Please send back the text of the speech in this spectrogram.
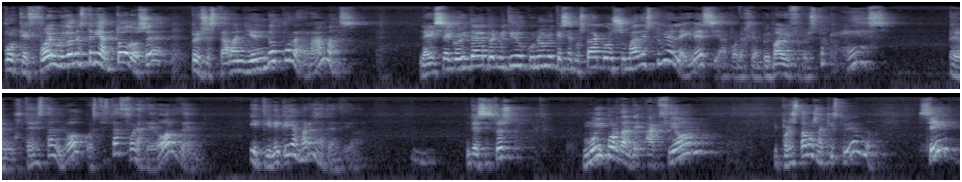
Porque fuego y dones tenían todos, ¿eh? Pero se estaban yendo por las ramas. La iglesia de Corinto había permitido que un hombre que se acostaba con su madre estuviera en la iglesia, por ejemplo. Y Pablo dice, ¿pero esto qué es? Pero ustedes están locos, esto está fuera de orden. Y tiene que llamarles la atención. Entonces, esto es muy importante. Acción, y por eso estamos aquí estudiando. ¿Sí?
